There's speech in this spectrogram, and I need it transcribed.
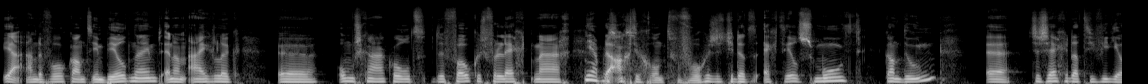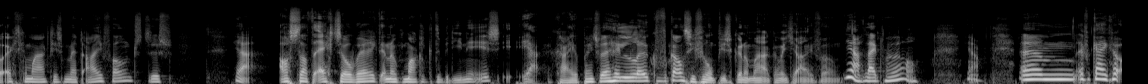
ja, aan de voorkant in beeld neemt en dan eigenlijk eh, omschakelt, de focus verlegt naar Ja, de achtergrond vervolgens. Dat je dat echt heel smooth kan doen. Eh, ze zeggen dat die video echt gemaakt is met iPhones. Dus ja, als dat echt zo werkt en ook makkelijk te bedienen is, ja, ga je opeens wel hele leuke vakantiefilmpjes kunnen maken met je iPhone. Ja, lijkt me wel. Ja. Ehm, even kijken.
